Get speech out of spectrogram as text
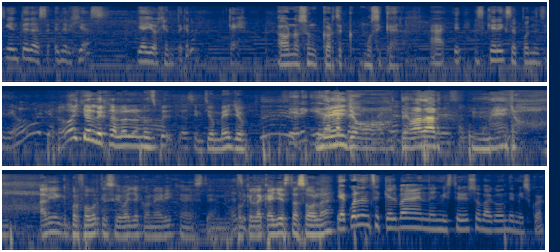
siente las energías. Y hay gente que no. ¿Qué? Vámonos a un corte musical. Ah, eh, es que Eric se pone así de, oye. Ya le jaló los ya sintió mello. Sí, Eric, y aparte, Mello, te va a dar mello. Alguien, que, por favor, que se vaya con Eric, este, porque que- la calle está sola. Y acuérdense que él va en el misterioso vagón de Miss Quack.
